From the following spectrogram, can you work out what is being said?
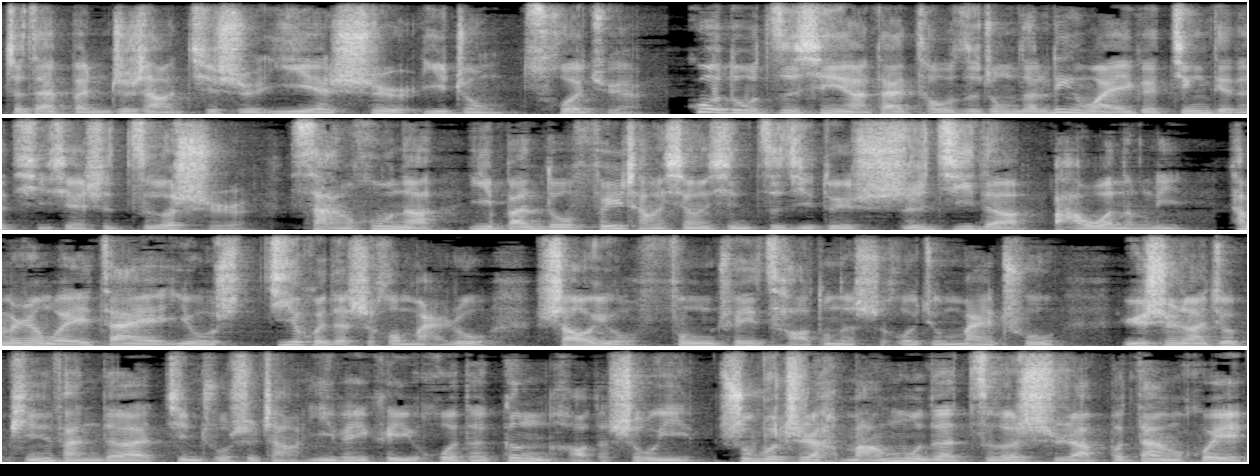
这在本质上其实也是一种错觉。过度自信啊，在投资中的另外一个经典的体现是择时。散户呢，一般都非常相信自己对时机的把握能力。他们认为，在有机会的时候买入，稍有风吹草动的时候就卖出。于是呢，就频繁的进出市场，以为可以获得更好的收益。殊不知啊，盲目的择时啊，不但会。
